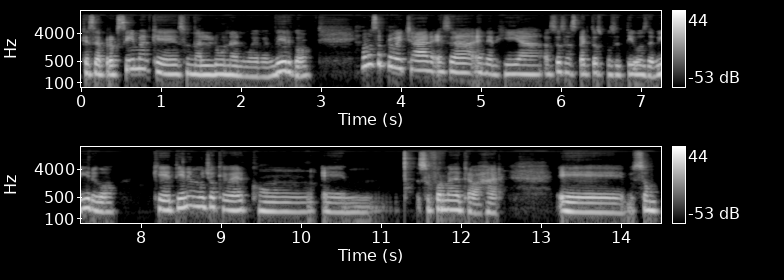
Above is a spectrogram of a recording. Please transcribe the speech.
que se aproxima, que es una luna nueva en Virgo. Vamos a aprovechar esa energía, esos aspectos positivos de Virgo que tiene mucho que ver con em, su forma de trabajar. Eh, son,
